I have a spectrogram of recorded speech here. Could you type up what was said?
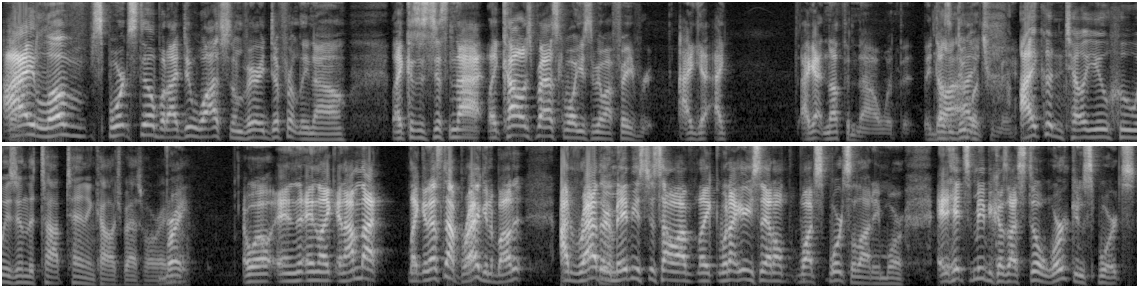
I love sports still, but I do watch them very differently now. Like, cause it's just not like college basketball used to be my favorite. I get, I, I got nothing now with it. It doesn't do I, much for me. I couldn't tell you who is in the top ten in college basketball right, now. Right. Well, and and like, and I'm not like, and that's not bragging about it. I'd rather maybe it's just how I've like when I hear you say I don't watch sports a lot anymore. It hits me because I still work in sports,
